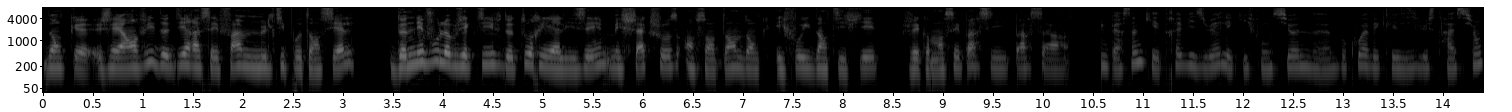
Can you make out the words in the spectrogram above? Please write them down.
Donc, euh, j'ai envie de dire à ces femmes multipotentielles, donnez-vous l'objectif de tout réaliser, mais chaque chose en son temps. Donc, il faut identifier je vais commencer par ci, par ça. Une personne qui est très visuelle et qui fonctionne euh, beaucoup avec les illustrations,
